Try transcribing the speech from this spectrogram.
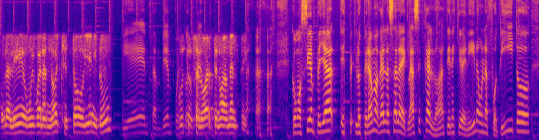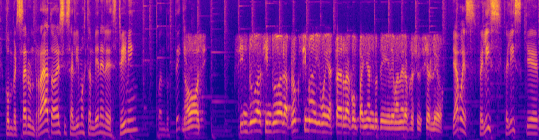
Hola Leo, muy buenas noches, ¿todo bien y tú? Bien, también. Pues, Gusto saludarte nuevamente. Como siempre, ya lo esperamos acá en la sala de clases, Carlos. ¿ah? Tienes que venir a una fotito, conversar un rato, a ver si salimos también en el streaming. Cuando usted quiera. No, sí. Sin duda, sin duda, la próxima y voy a estar acompañándote de manera presencial, Leo. Ya pues, feliz, feliz que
